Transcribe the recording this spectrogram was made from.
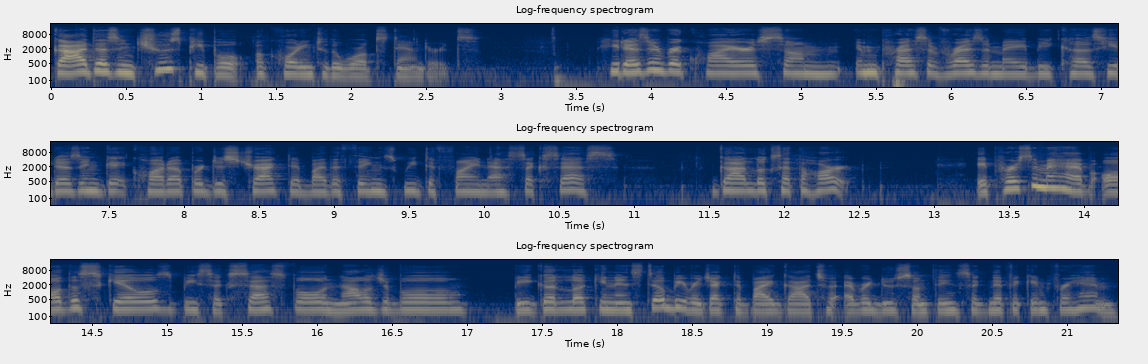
God doesn't choose people according to the world standards. He doesn't require some impressive resume because he doesn't get caught up or distracted by the things we define as success. God looks at the heart. A person may have all the skills, be successful, knowledgeable, be good looking, and still be rejected by God to ever do something significant for Him.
